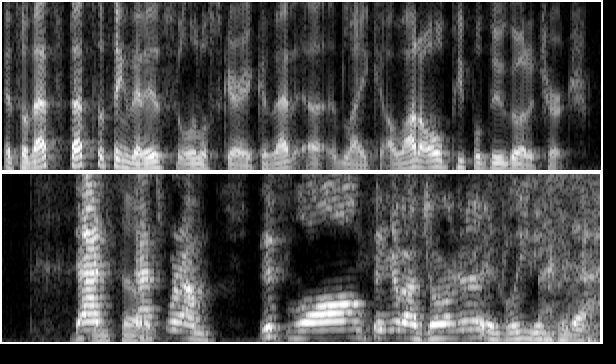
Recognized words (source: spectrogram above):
And so that's that's the thing that is a little scary because that uh, like a lot of old people do go to church. That's so- that's where I'm. This long thing about Georgia is leading to that.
